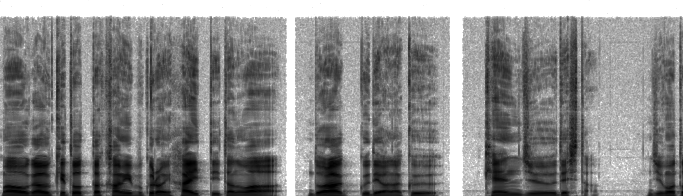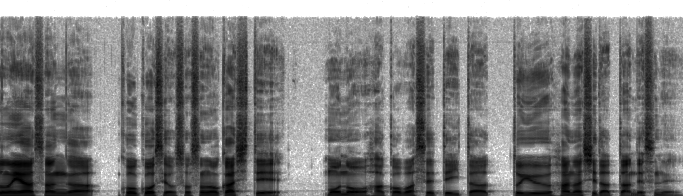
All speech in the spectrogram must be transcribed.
魔王が受け取った紙袋に入っていたのはドラッグではなく拳銃でした。地元のヤーさんが高校生をそそのかして物を運ばせていたという話だったんですね。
